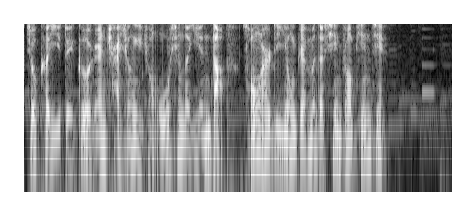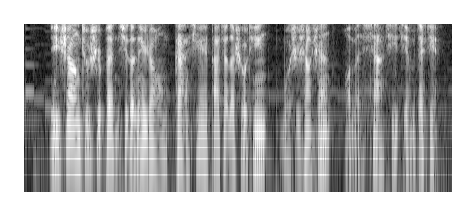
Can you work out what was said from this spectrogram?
就可以对个人产生一种无形的引导，从而利用人们的现状偏见。以上就是本期的内容，感谢大家的收听，我是上山，我们下期节目再见。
